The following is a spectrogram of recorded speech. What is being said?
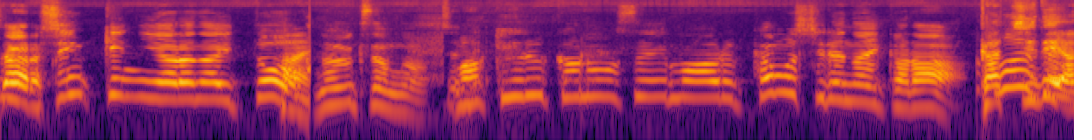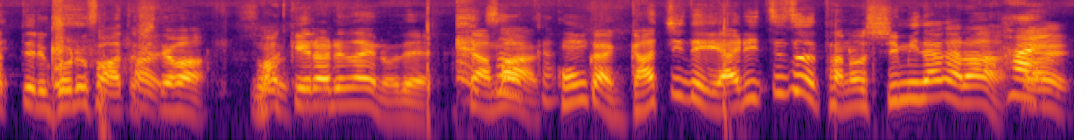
だから真剣にやらないと、はい直之さんが。負ける可能性もあるかもしれないから。ガチでやってるゴルファーとしてははい。負けられないので、じゃあまあ今回はガチでやりつつ楽しみながらはい。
